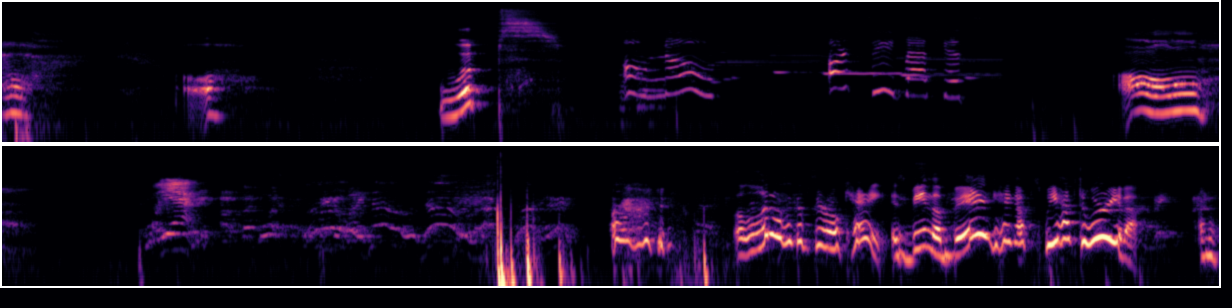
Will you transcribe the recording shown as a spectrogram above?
Oh. oh. Whoops. Oh no! Our seed baskets! Oh. Yeah. A little hiccups are okay. It's being the big hiccups we have to worry about. I know.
